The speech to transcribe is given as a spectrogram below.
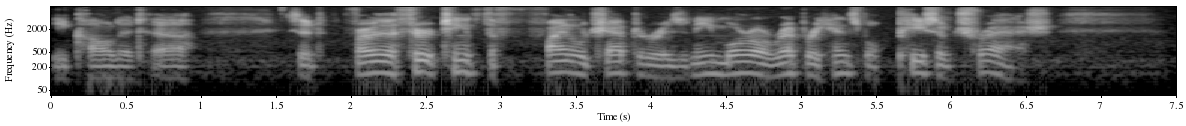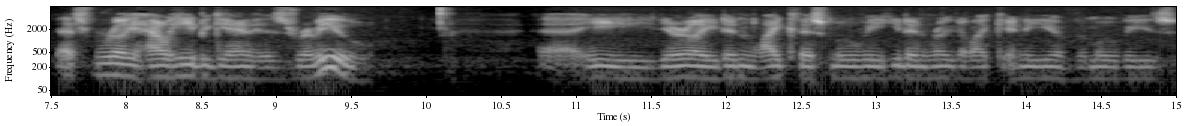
he called it, uh, he said, Friday the 13th, the final chapter is an immoral, reprehensible piece of trash. That's really how he began his review. Uh, he really didn't like this movie. He didn't really like any of the movies.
